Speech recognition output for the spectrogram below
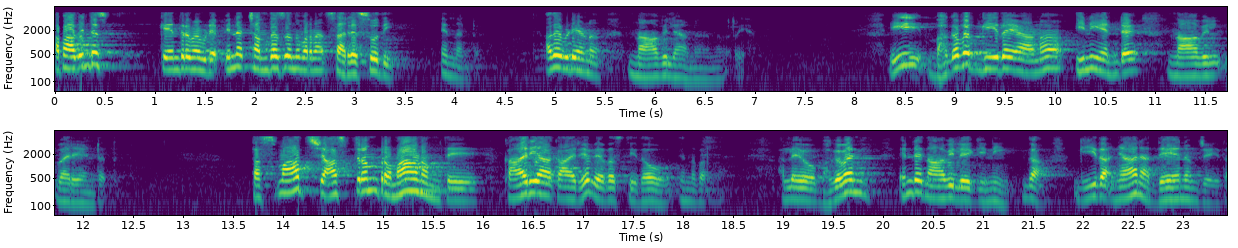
അപ്പൊ അതിന്റെ കേന്ദ്രം എവിടെ പിന്നെ ഛന്തസ് എന്ന് പറഞ്ഞാൽ സരസ്വതി എന്നുണ്ട്. അതെവിടെയാണ്? നാവിലാണ് എന്ന് പറയാം. ഈ ഭഗവത്ഗീതയാണ് ഇനി എന്റെ നാവിൽ വരേണ്ടത്. തസ്മാത് ശാസ്ത്രം പ്രമാണം തേ കാര്യാകാര്യ വ്യവസ്ഥിതോ എന്ന് പറഞ്ഞു. അല്ലയോ ഭഗവൻ എന്റെ നാവിലേക്ക് ഇനി ഇതാ ഗീത ഞാൻ അധ്യയനം ചെയ്ത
